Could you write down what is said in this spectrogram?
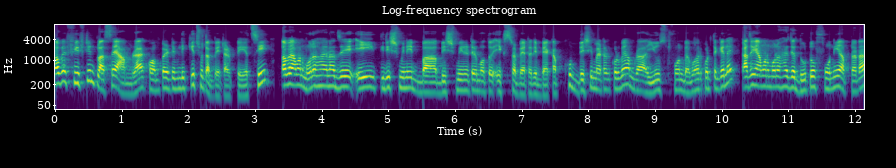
তবে ফিফটিন প্লাসে আমরা কম্পারেটিভলি কিছুটা বেটার পেয়েছি। তবে আমার মনে হয় না যে এই তিরিশ মিনিট বা বিশ মিনিটের মতো এক্সট্রা ব্যাটারি ব্যাকআপ খুব বেশি ম্যাটার করবে আমরা ইউজড ফোন ব্যবহার করতে গেলে। কাজেই আমার মনে হয় যে দুটো ফোনই আপনারা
